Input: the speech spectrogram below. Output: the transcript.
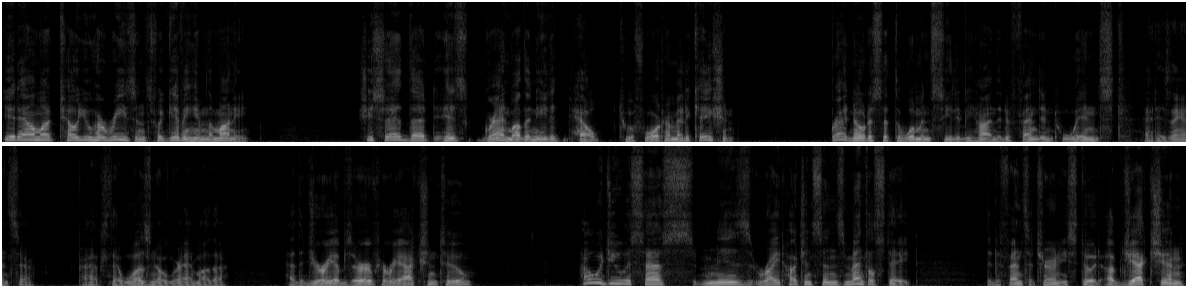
Did Alma tell you her reasons for giving him the money? She said that his grandmother needed help to afford her medication. Brad noticed that the woman seated behind the defendant winced at his answer. Perhaps there was no grandmother. Had the jury observed her reaction too? How would you assess Ms. Wright Hutchinson's mental state? The defense attorney stood. Objection!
